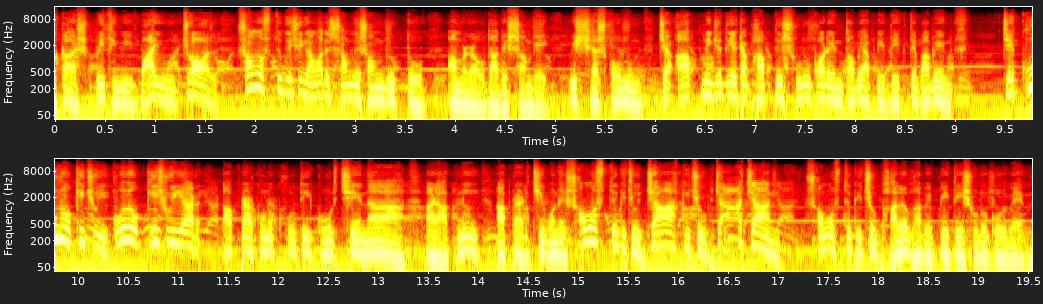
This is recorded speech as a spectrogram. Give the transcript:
আকাশ, পৃথিবী, বায়ু, জল, সমস্ত কিছুই আমাদের সঙ্গে সংযুক্ত, আমরাও তাদের সঙ্গে। বিশ্বাস করুন যে আপনি যদি এটা ভাবতে শুরু করেন, তবে আপনি দেখতে পাবেন যে কোনো কিছুই কোনো কিছুই আর আপনার কোনো ক্ষতি করছে না। আর আপনি আপনার জীবনে সমস্ত কিছু, যা কিছু, যা চান, সমস্ত কিছু ভালোভাবে পেতে শুরু করবেন।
